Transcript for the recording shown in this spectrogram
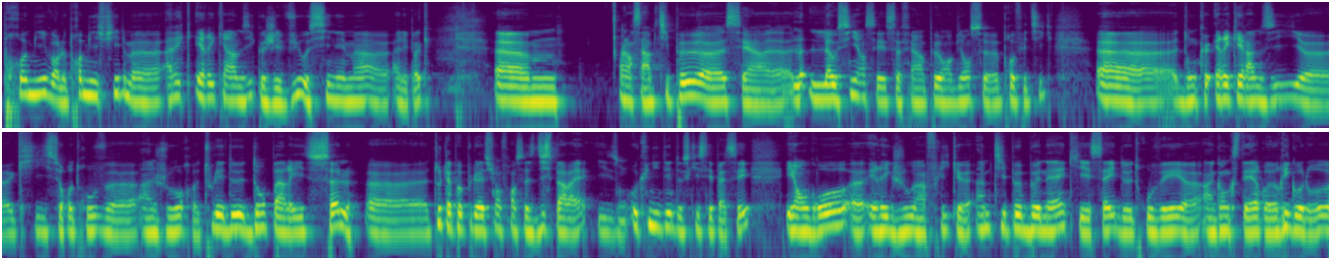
premiers, voire le premier film avec Eric Ramsey que j'ai vu au cinéma à l'époque. Alors c'est un petit peu, c'est là- aussi, hein, ça fait un peu ambiance prophétique. Euh, donc Eric et Ramsey euh, qui se retrouvent euh, un jour tous les deux dans Paris, seuls. Toute la population française disparaît. Ils ont aucune idée de ce qui s'est passé. Et en gros, Eric joue un flic un petit peu bonnet qui essaye de trouver un gangster rigolo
